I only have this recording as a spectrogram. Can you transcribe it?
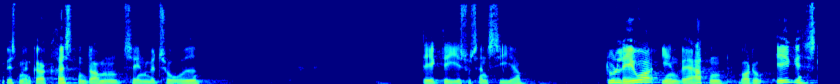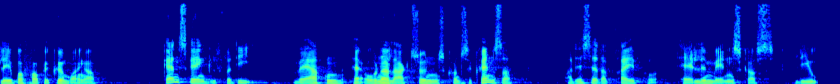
hvis man gør kristendommen til en metode. Det er ikke det, Jesus han siger. Du lever i en verden, hvor du ikke slipper for bekymringer. Ganske enkelt fordi verden er underlagt syndens konsekvenser, og det sætter præg på alle menneskers liv.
